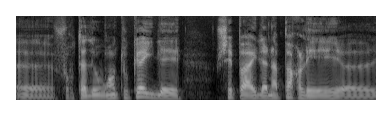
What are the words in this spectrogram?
euh, Furtado, ou en tout cas il est, je sais pas, il en a parlé. Euh,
